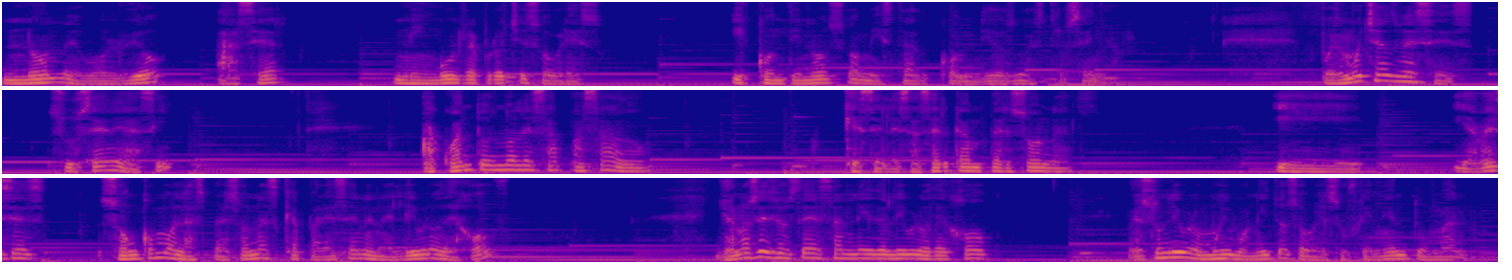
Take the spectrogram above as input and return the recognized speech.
no me volvió a hacer ningún reproche sobre eso y continuó su amistad con Dios nuestro Señor. Pues muchas veces sucede así. ¿A cuántos no les ha pasado que se les acercan personas y, y a veces son como las personas que aparecen en el libro de Job? Yo no sé si ustedes han leído el libro de Job, pero es un libro muy bonito sobre el sufrimiento humano.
